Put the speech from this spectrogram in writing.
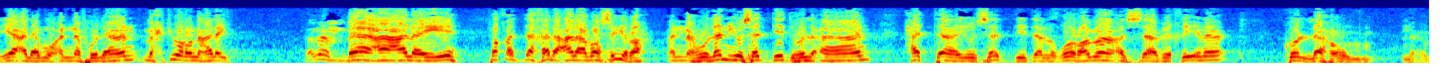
ليعلموا أن فلان محجور عليه. فمن باع عليه فقد دخل على بصيرة أنه لن يسدده الآن حتى يسدد الغرماء السابقين كلهم. نعم.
